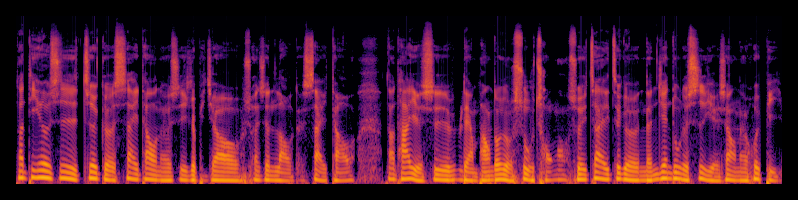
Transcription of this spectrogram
那第二是这个赛道呢，是一个比较算是老的赛道，那它也是两旁都有树丛哦，所以在这个能见度的视野上呢，会比。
